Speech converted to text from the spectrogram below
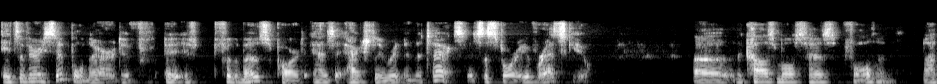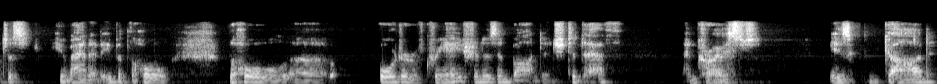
it's a very simple narrative if, for the most part as actually written in the text. It's a story of rescue. Uh, the cosmos has fallen, not just humanity, but the whole the whole uh, order of creation is in bondage to death. and Christ is God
